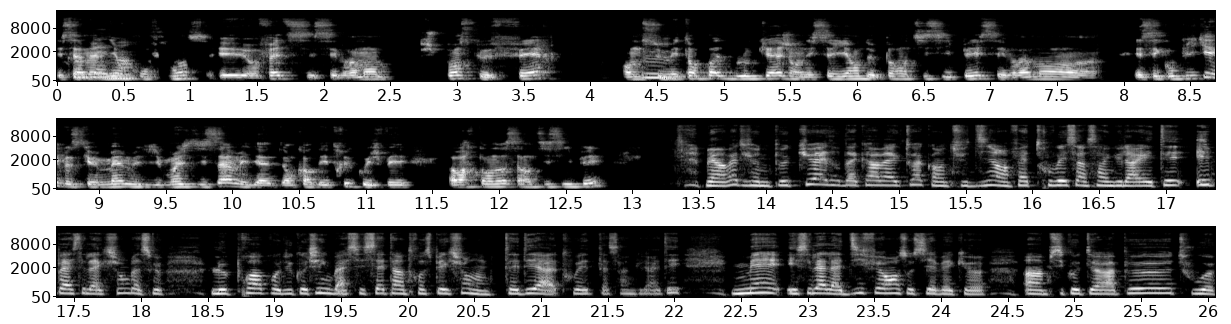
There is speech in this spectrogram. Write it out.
et ça m'a mis en confiance. Et en fait, c'est vraiment, je pense que faire en ne se mm. mettant pas de blocage, en essayant de pas anticiper, c'est vraiment et c'est compliqué parce que même moi je dis ça, mais il y a encore des trucs où je vais avoir tendance à anticiper. Mais en fait, je ne peux que être d'accord avec toi quand tu dis en fait trouver sa singularité et passer l'action parce que le propre du coaching, bah, c'est cette introspection, donc t'aider à trouver ta singularité. Mais et c'est là la différence aussi avec euh, un psychothérapeute ou euh,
